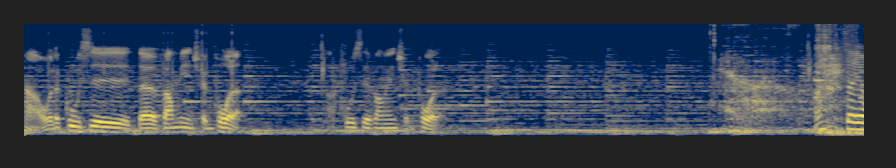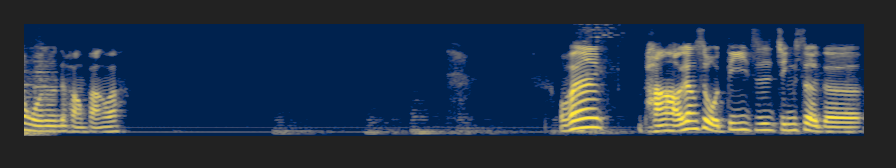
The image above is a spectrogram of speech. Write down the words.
好，我的故事的方面全破了。啊，故事的方面全破了。啊，再用我们的防防吧。我发现庞好像是我第一只金色的，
